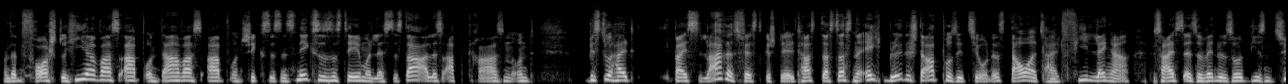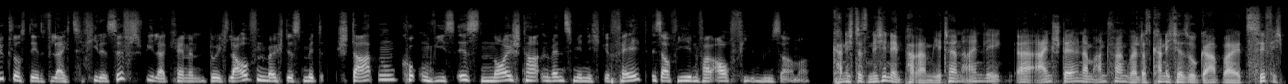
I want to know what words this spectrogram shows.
Und dann forschst du hier was ab und da was ab und schickst es ins nächste System und lässt es da alles abgrasen und bis du halt bei Stellaris festgestellt hast, dass das eine echt blöde Startposition ist, dauert halt viel länger. Das heißt also, wenn du so diesen Zyklus, den vielleicht viele Civ-Spieler kennen, durchlaufen möchtest mit starten, gucken, wie es ist, neu starten, wenn es mir nicht gefällt, ist auf jeden Fall auch viel mühsamer. Kann ich das nicht in den Parametern einlegen, äh, einstellen am Anfang? Weil das kann ich ja sogar bei Ziff, ich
